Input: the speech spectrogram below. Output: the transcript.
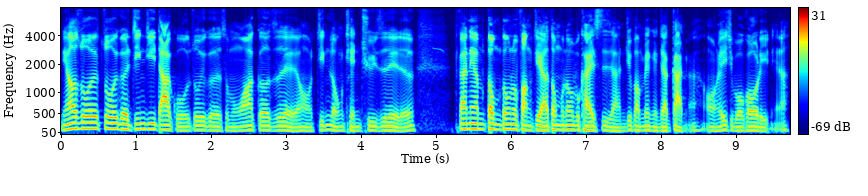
你要说做一个经济大国，做一个什么挖哥之类的，然后金融前驱之类的。干你他们动不动都放假，动不动不开市啊，你去旁边给人家干啊，哦，一起不扣你啊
